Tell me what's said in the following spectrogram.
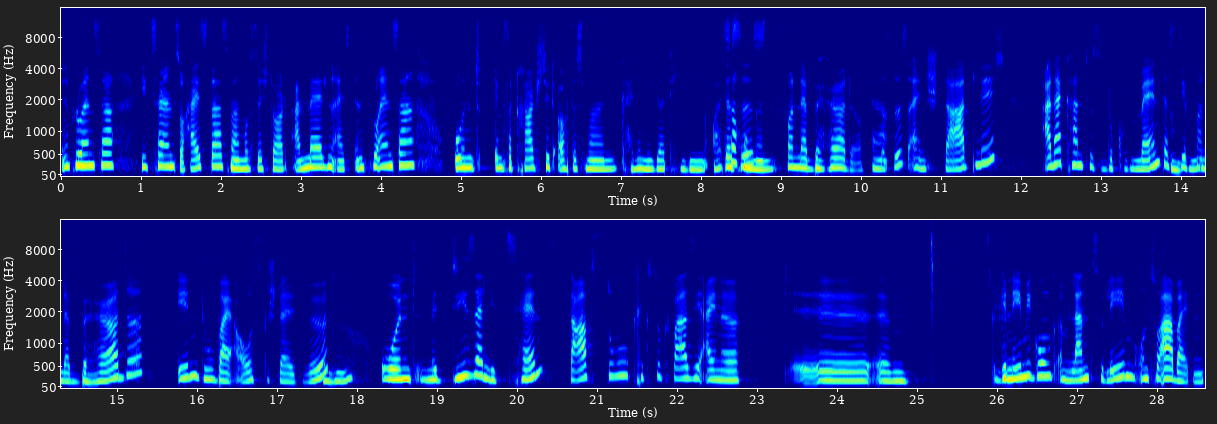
Influencer-Lizenz, so heißt das. Man muss sich dort anmelden als Influencer. Und im Vertrag steht auch, dass man keine negativen Das Äußerungen. ist von der Behörde. Ja. Das ist ein staatlich anerkanntes Dokument, das dir Mhm. von der Behörde in Dubai ausgestellt wird. Mhm. Und mit dieser Lizenz darfst du, kriegst du quasi eine äh, ähm, Genehmigung, im Land zu leben und zu arbeiten.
